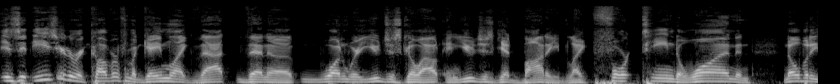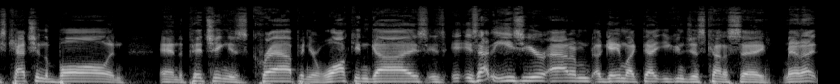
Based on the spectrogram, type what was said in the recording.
Is it easier to recover from a game like that than a one where you just go out and you just get bodied like 14 to 1 and nobody's catching the ball and and the pitching is crap and you're walking guys is is that easier Adam a game like that you can just kind of say man I,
